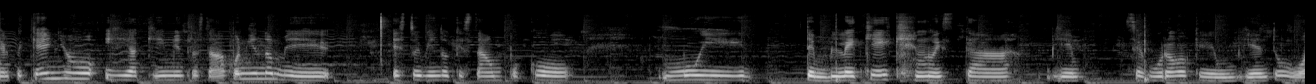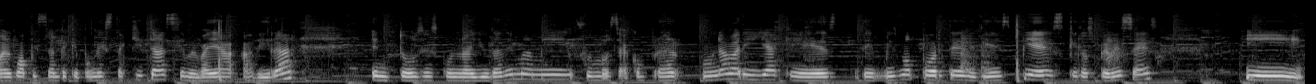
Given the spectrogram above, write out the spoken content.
El pequeño y aquí mientras estaba poniéndome estoy viendo que está un poco muy tembleque, que no está bien seguro que un viento o algo a pesar de que ponga esta quita se me vaya a virar. Entonces con la ayuda de mami fuimos a comprar una varilla que es del mismo porte de 10 pies que los PVCs y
